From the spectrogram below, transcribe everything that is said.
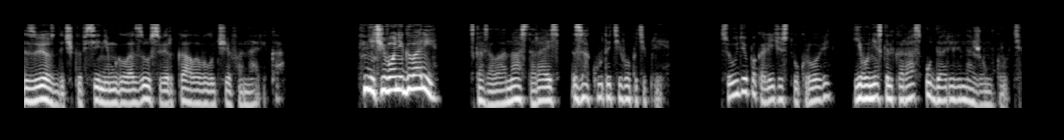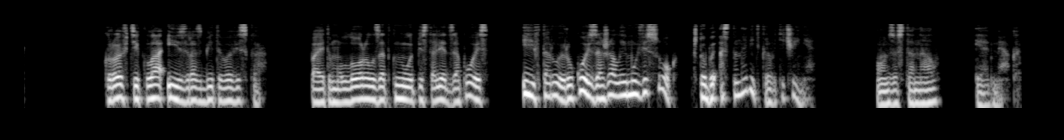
Звездочка в синем глазу сверкала в луче фонарика. «Ничего не говори», — сказала она, стараясь закутать его потеплее. Судя по количеству крови, его несколько раз ударили ножом в грудь. Кровь текла и из разбитого виска, поэтому Лорел заткнула пистолет за пояс и второй рукой зажала ему висок, чтобы остановить кровотечение. Он застонал и обмяк.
